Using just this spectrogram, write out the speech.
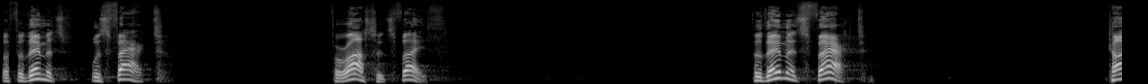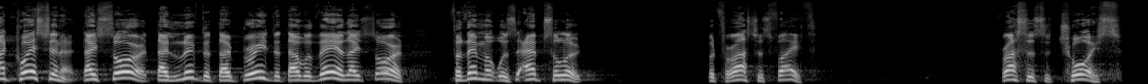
But for them, it was fact. For us, it's faith. For them, it's fact. Can't question it. They saw it, they lived it, they breathed it, they were there, they saw it. For them, it was absolute. But for us, it's faith. For us, it's a choice.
